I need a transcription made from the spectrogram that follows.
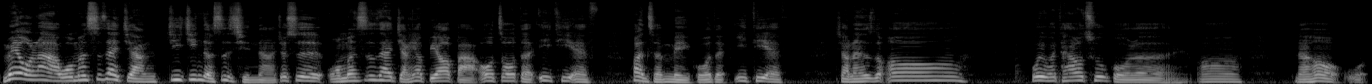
没有啦，我们是在讲基金的事情呐，就是我们是在讲要不要把欧洲的 ETF 换成美国的 ETF。”小男生说：“哦，我以为他要出国了，哦。”然后我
